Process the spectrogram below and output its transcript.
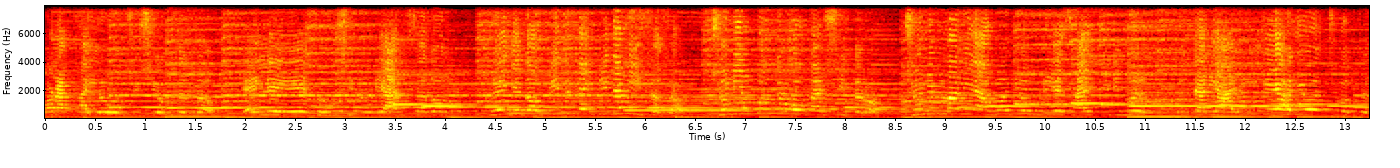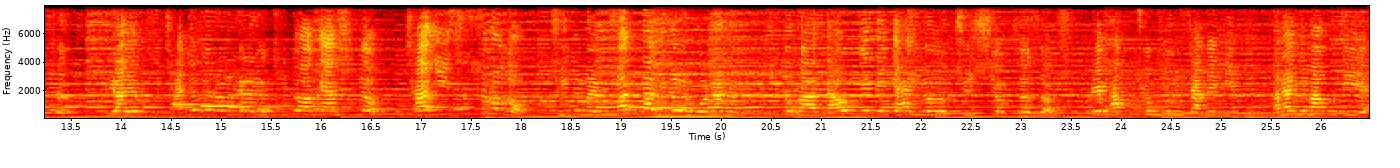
허락하여 주시옵소서 LA에서 오신 우리 안사돈 그에게도 믿음의 믿음이 있어서 주님 붙들고 갈 수 있도록 주님만이 아버지 우리의 살길임을 그 딸이 알게 하여 주옵소서. 그리하여 그 자녀들을 위하여 기도하게 하시며 자기 스스로도 주님을 만나기를 원하는 기도가 나오게 되게 하여 주시옵소서. 우리 박종근 자매님 하나님 아버지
